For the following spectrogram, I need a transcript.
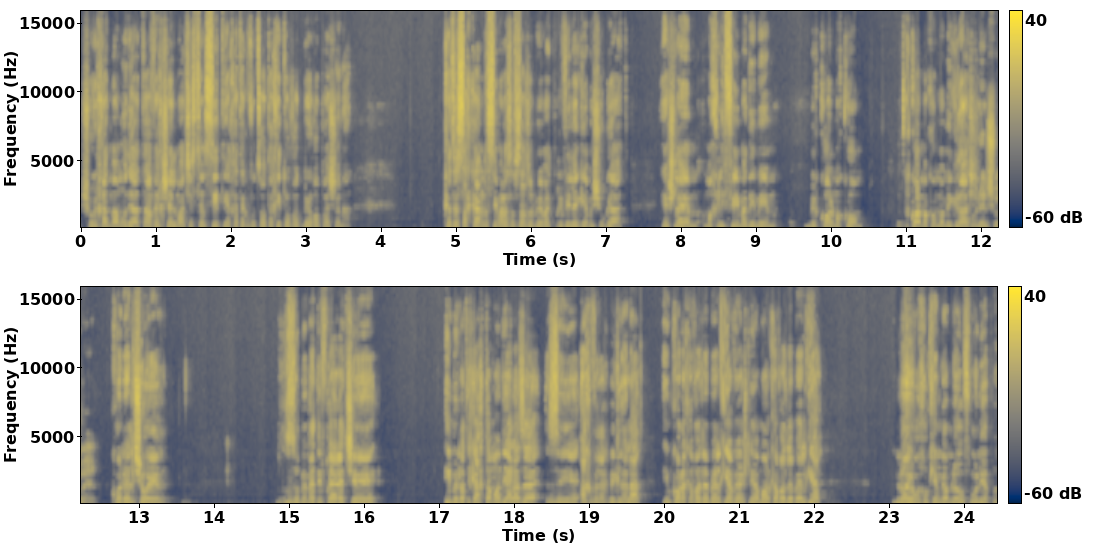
שהוא אחד מעמודי התווך של מנצ'סטר סיטי, אחת הקבוצות הכי טובות באירופה השנה. כזה שחקן לשים על הספסל זאת באמת פריבילגיה משוגעת. יש להם מחליפים מדהימים בכל מקום, בכל מקום במגרש. כולל שוער. כולל שוער. זו באמת נבחרת שאם היא לא תיקח את המונדיאל הזה, זה יהיה אך ורק בגללה. עם כל הכבוד לבלגיה, ויש לי המון כבוד לבלגיה, לא יהיו רחוקים גם לעוף מול יפן.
